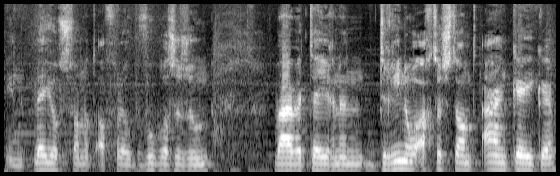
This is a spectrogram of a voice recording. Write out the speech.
In de play-offs van het afgelopen voetbalseizoen. Waar we tegen een 3-0 achterstand aankeken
